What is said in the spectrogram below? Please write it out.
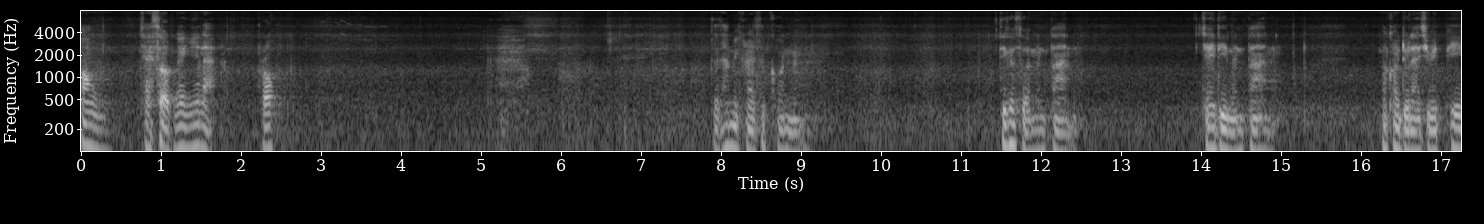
ห้องชายโสดก็อย่างนี้แหละ รก แต่ถ้ามีใครสักคนหนึ่งที่ก็สวยเหมือนปาน ใจดีเหมือนปาน มาคอยดูแลชีวิตพี่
